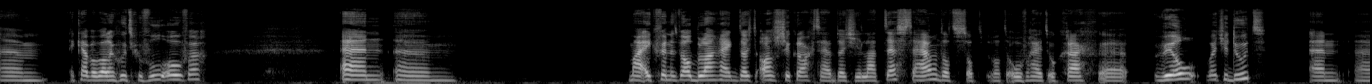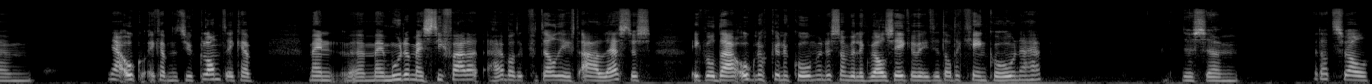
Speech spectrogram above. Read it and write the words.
Um, ik heb er wel een goed gevoel over. En, um, maar ik vind het wel belangrijk dat als je klachten hebt, dat je laat testen. Hè? Want dat is wat de overheid ook graag uh, wil, wat je doet. En um, ja, ook, ik heb natuurlijk klanten. Ik heb mijn, uh, mijn moeder, mijn stiefvader, hè, wat ik vertelde, heeft ALS. Dus ik wil daar ook nog kunnen komen. Dus dan wil ik wel zeker weten dat ik geen corona heb. Dus dat is wel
